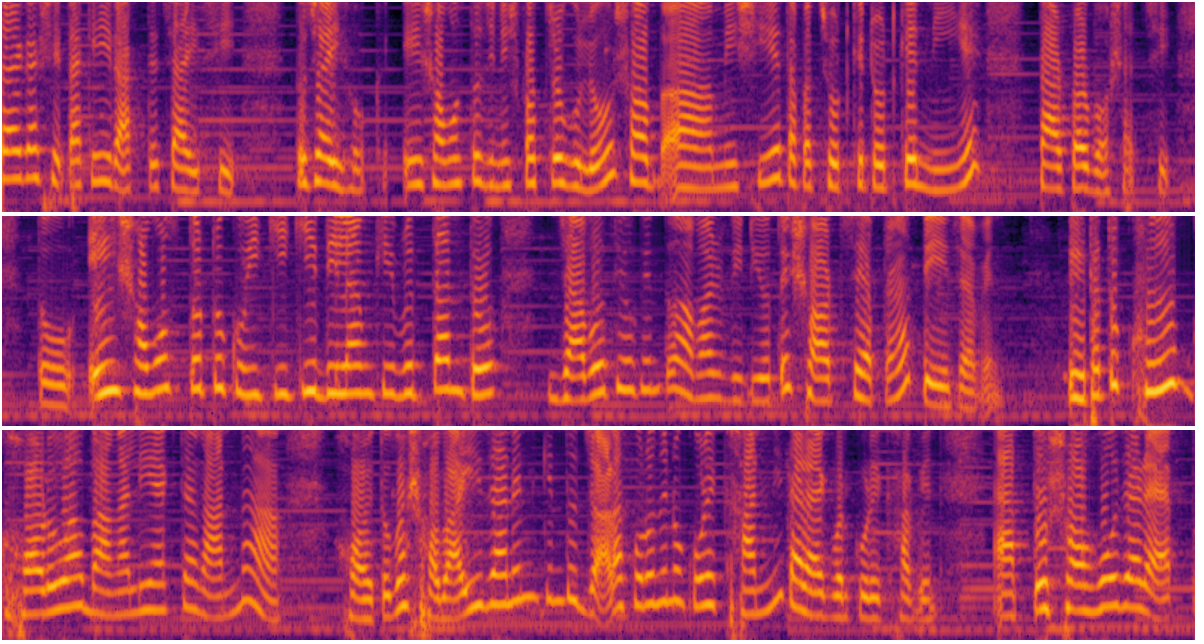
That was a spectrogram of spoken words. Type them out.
জায়গা সেটাকেই রাখতে চাইছি। তো যাই হোক, এই সমস্ত জিনিসপত্রগুলো সব মিশিয়ে তারপর চটকে টটকে নিয়ে তারপর বসাচ্ছি। তো এই সমস্তটুকুই কি কি দিলাম কি বৃত্তান্ত, যাবতীয় কিন্তু আমার ভিডিওতে শর্টসে আপনারা পেয়ে যাবেন। এটা তো খুব ঘরোয়া বাঙালি একটা রান্না। হয়তোবা সবাই জানেন, কিন্তু যারা কোনোদিনও করে খাননি, তারা একবার করে খাবেন। এত সহজ আর এত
